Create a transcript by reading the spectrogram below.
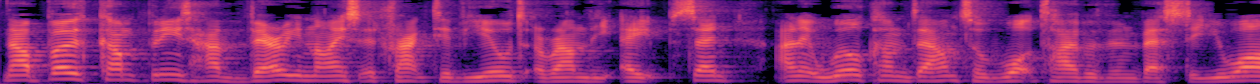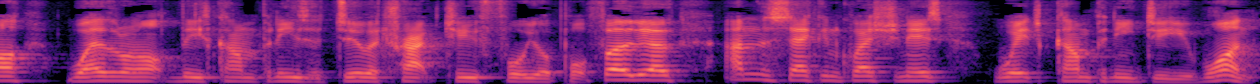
Now, both companies have very nice, attractive yields around the 8%, and it will come down to what type of investor you are, whether or not these companies do attract you for your portfolio. And the second question is, which company do you want?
